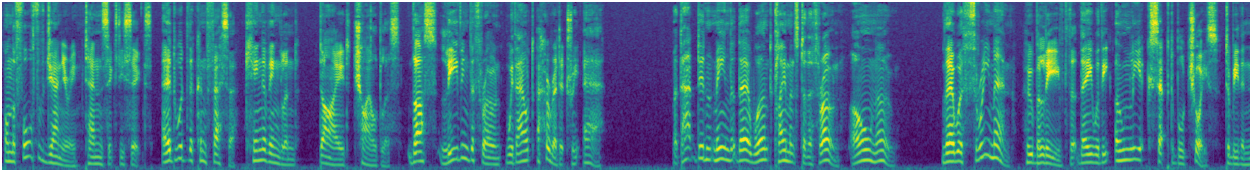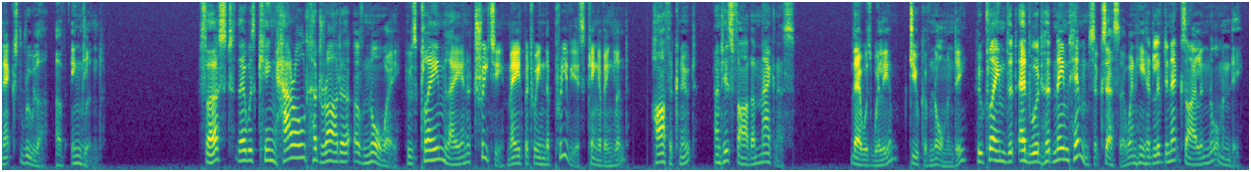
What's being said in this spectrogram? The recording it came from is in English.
On the 4th of January, 1066, Edward the Confessor, King of England, died childless, thus leaving the throne without a hereditary heir. But that didn't mean that there weren't claimants to the throne. Oh no. There were three men who believed that they were the only acceptable choice to be the next ruler of England. First, there was King Harald Hardrada of Norway, whose claim lay in a treaty made between the previous King of England, Harthacnut, and his father Magnus. There was William, Duke of Normandy, who claimed that Edward had named him successor when he had lived in exile in Normandy.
